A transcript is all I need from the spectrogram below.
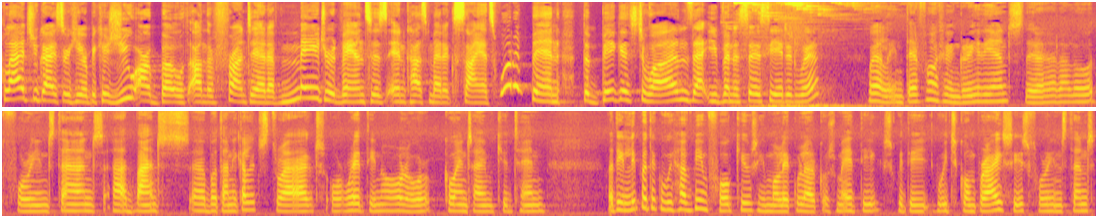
Glad you guys are here because you are both on the front end of major advances in cosmetic science. What have been the biggest ones that you've been associated with? Well, in terms of ingredients, there are a lot. For instance, advanced uh, botanical extracts or retinol or coenzyme Q10. But in Lipotec, we have been focused in molecular cosmetics, which comprises, for instance,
